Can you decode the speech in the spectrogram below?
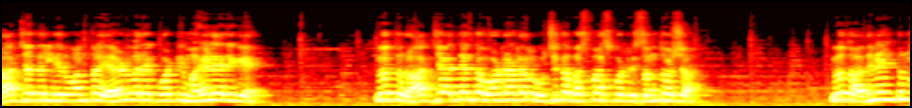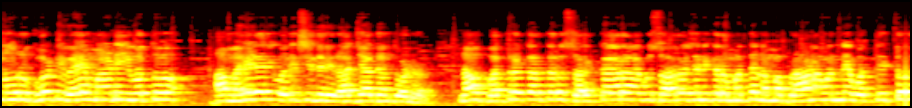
ರಾಜ್ಯದಲ್ಲಿರುವಂಥ ಎರಡೂವರೆ ಕೋಟಿ ಮಹಿಳೆಯರಿಗೆ ಇವತ್ತು ರಾಜ್ಯಾದ್ಯಂತ ಓಡಾಡಲು ಉಚಿತ ಬಸ್ ಪಾಸ್ ಕೊಟ್ರಿ ಸಂತೋಷ. ಇವತ್ತು ಹದಿನೆಂಟು ನೂರು ಕೋಟಿ ವ್ಯಯ ಮಾಡಿ ಇವತ್ತು ಆ ಮಹಿಳೆಯರಿಗೆ ಒದಗಿಸಿದಿರಿ ರಾಜ್ಯಾದ್ಯಂತ ಓಡಾಡಲು ನಾವು ಪತ್ರಕರ್ತರು, ಸರ್ಕಾರ ಹಾಗೂ ಸಾರ್ವಜನಿಕರ ಮಧ್ಯೆ ನಮ್ಮ ಪ್ರಾಣವನ್ನೇ ಒತ್ತಿಟ್ಟು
